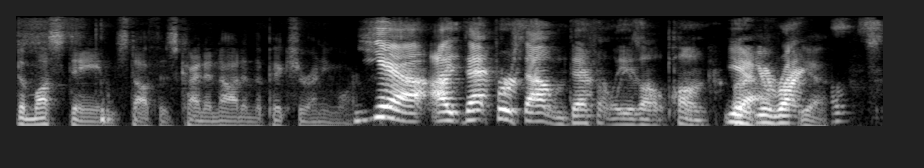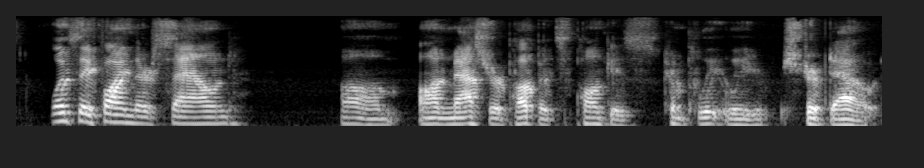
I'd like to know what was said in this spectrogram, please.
the Mustaine stuff is kind of not in the picture anymore. Yeah, I that first album definitely is all punk. But Yeah, you're right. yeah. Once, once they find their sound um, on Master of Puppets, punk is completely stripped out.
